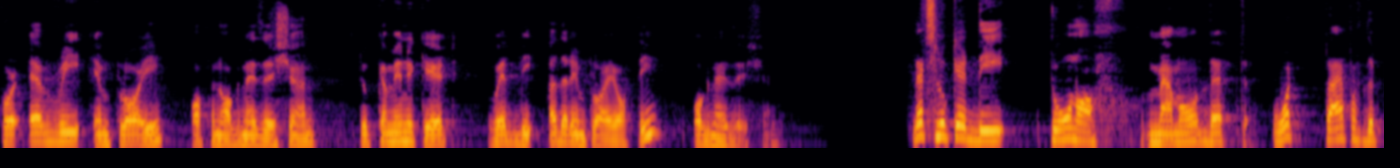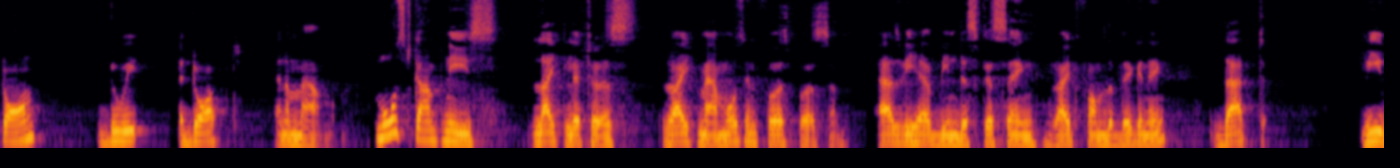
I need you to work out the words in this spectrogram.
for every employee of an organization to communicate with the other employee of the organization. Let's look at the tone of memo. that what type of the tone do we adopt and a amount. Most companies like letters write memos in first person. As we have been discussing right from the beginning, that we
